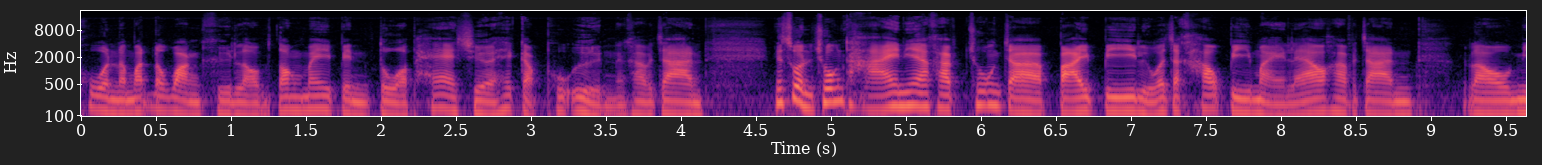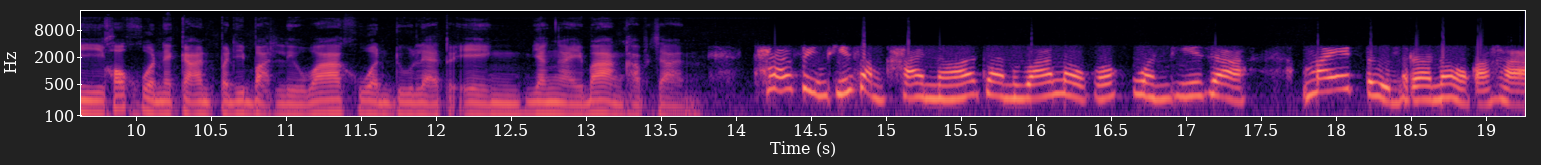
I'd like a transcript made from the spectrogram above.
ควรระมัดระวังคือเราต้องไม่เป็นตัวแพร่เชื้อให้กับผู้อื่นนะครับอาจารย์ ในส่วนช่วงท้ายเนี่ยครับช่วงจะปลายปีหรือว่าจะเข้าปีใหม่แล้วครับอาจารย์เรามีข้อควรในการปฏิบัติหรือว่าควรดูแลตัวเองยังไงบ้างครับอาจารย์ ถ้าสิ่งที่สำคัญเนาะอาจารย์ว่าเราก็ควรที่จะ ไม่ตื่นระหนกอะค่ะ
